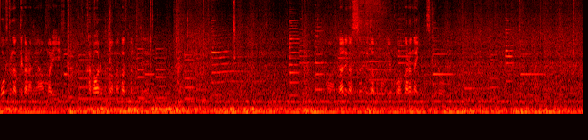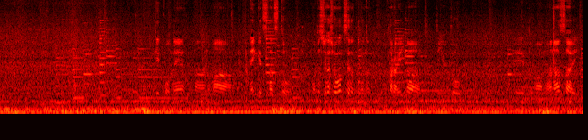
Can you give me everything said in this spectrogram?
大きくなってからねあんまり関わることはなかったのでまあ誰が住んでたのかもよくわからないんですけど結構ねあのまあ年月経つと私が小学生の頃から今っていうとえっ、とまあ7歳、ま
